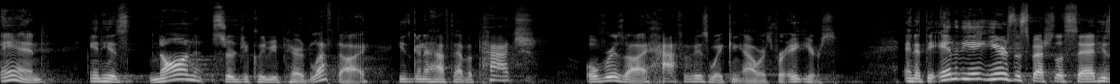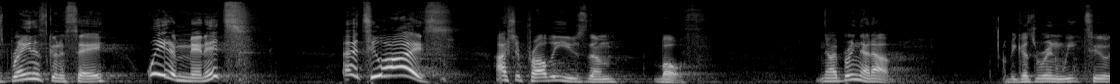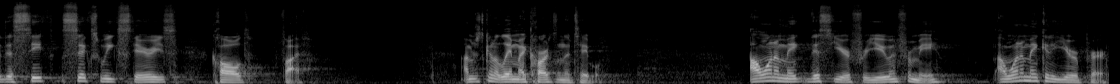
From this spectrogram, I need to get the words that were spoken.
and in his non surgically repaired left eye, he's going to have to have a patch over his eye half of his waking hours for eight years. And at the end of the eight years, the specialist said, his brain is going to say, wait a minute, I had two eyes. I should probably use them both. Now, I bring that up because we're in week two of this six week series called Five. I'm just going to lay my cards on the table. I want to make this year for you and for me, I want to make it a year of prayer.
